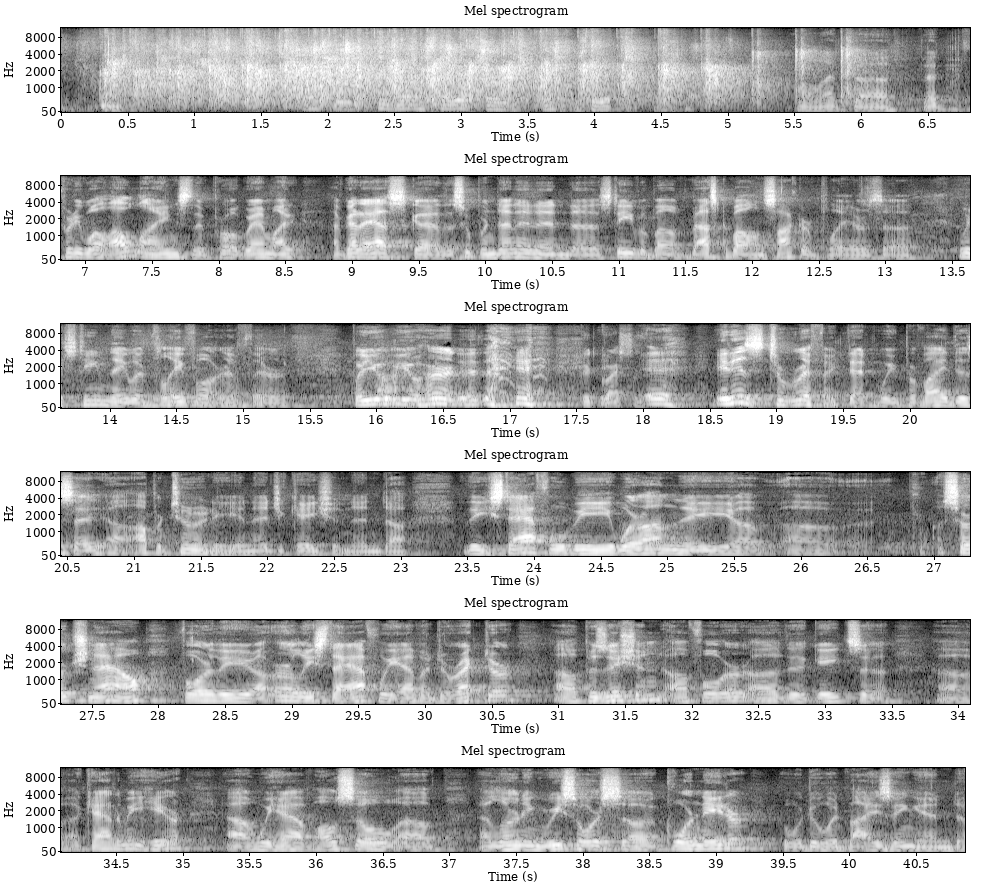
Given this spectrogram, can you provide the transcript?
Well, that, uh, that pretty well outlines the program. I, I've got to ask uh, the superintendent and uh, Steve about basketball and soccer players, uh, which team they would play for if they're, but you, you heard it. Good question. Eh, It is terrific that we provide this uh, opportunity in education, and uh, the staff will be, we're on the uh, uh, search now for the uh, early staff. We have a director uh, position uh, for uh, the Gates uh, uh, Academy here. Uh, We have also uh, a learning resource uh, coordinator who will do advising and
